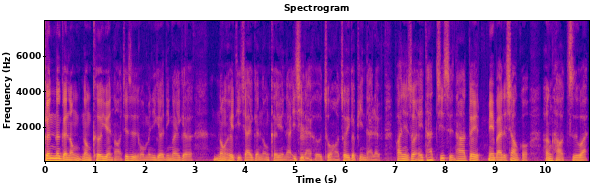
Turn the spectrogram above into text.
跟那个农农科院哈，就是我们一个另外一个。农委会底下一个农科院来一起来合作哈，做一个平台来发现说，哎，它其实它对美白的效果很好之外，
